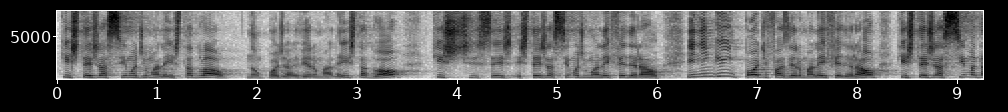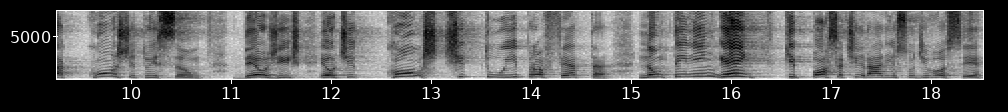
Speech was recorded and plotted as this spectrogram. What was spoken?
que esteja acima de uma lei estadual. Não pode haver uma lei estadual que esteja acima de uma lei federal. E ninguém pode fazer uma lei federal que esteja acima da Constituição. Deus diz: Eu te constituí profeta. Não tem ninguém que possa tirar isso de você.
